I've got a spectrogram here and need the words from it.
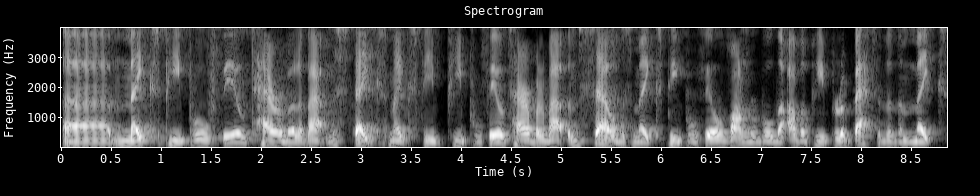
uh, makes people feel terrible about mistakes, makes people feel terrible about themselves, makes people feel vulnerable that other people are better than them, makes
